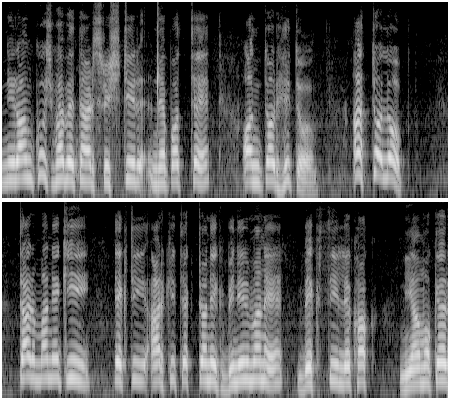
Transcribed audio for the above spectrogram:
নিরঙ্কুশভাবে তার সৃষ্টির নেপথ্যে অন্তর্হিত। আত্মলোপ তার মানে কি? একটি আর্কিটেকটনিক বিনির্মাণে ব্যক্তি, লেখক, নিয়ামকের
